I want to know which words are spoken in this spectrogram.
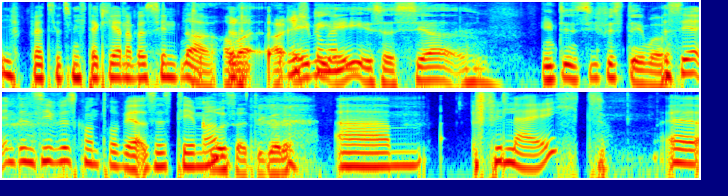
ich werde es jetzt nicht erklären, aber es sind Na, aber Richtungen. ABA ist ein sehr äh, intensives Thema. Sehr intensives, kontroverses Thema. Großartig, oder? Ähm, vielleicht äh,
